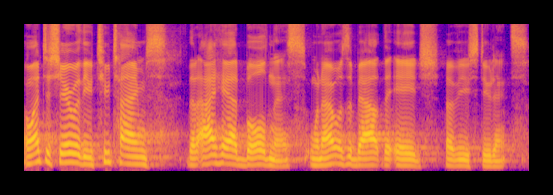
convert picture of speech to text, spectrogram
I want to share with you two times that I had boldness when I was about the age of you students.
